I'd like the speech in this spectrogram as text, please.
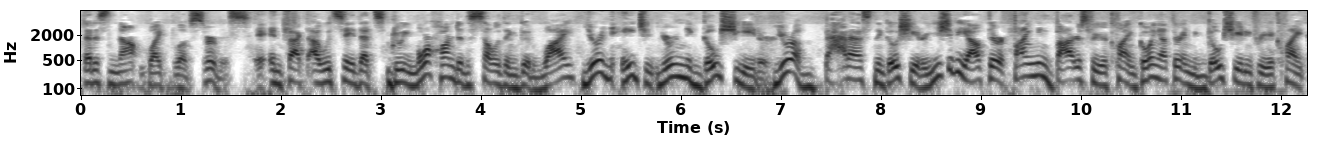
That is not white glove service. In fact, I would say that's doing more harm to the seller than good. Why? You're an agent. You're a negotiator. You're a badass negotiator. You should be out there finding buyers for your client, going out there and negotiating for your client,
